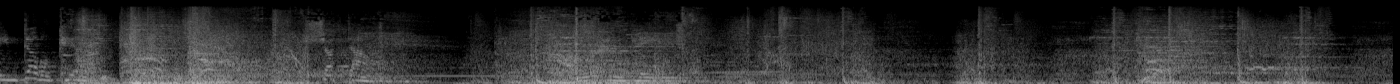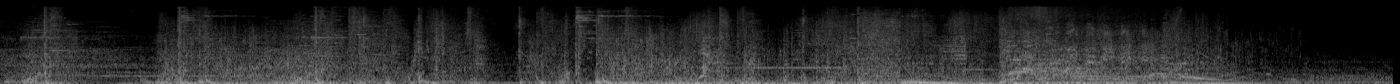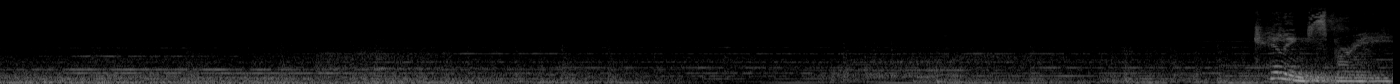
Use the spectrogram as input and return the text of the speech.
Double kill. Shut down. Rampage. Killing spree.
